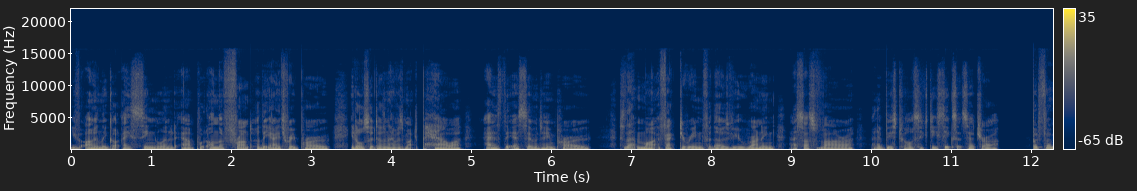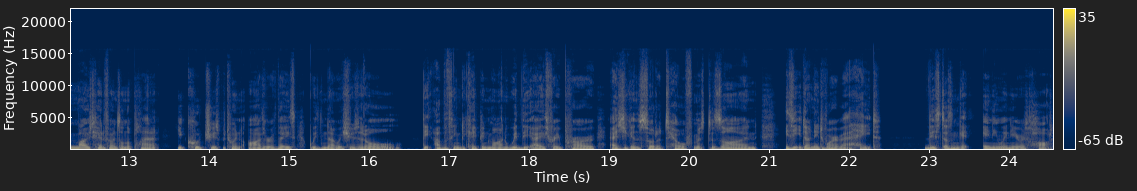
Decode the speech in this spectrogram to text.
you've only got a single ended output on the front of the A3 Pro. It also doesn't have as much power as the S17 Pro. So that might factor in for those of you running a Susvara, an Abyss 1266, etc. But for most headphones on the planet, you could choose between either of these with no issues at all. The other thing to keep in mind with the A3 Pro, as you can sort of tell from its design, is that you don't need to worry about heat. This doesn't get anywhere near as hot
